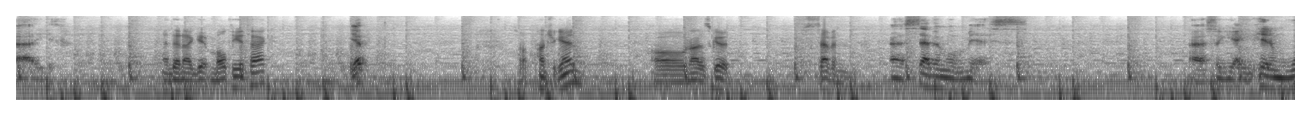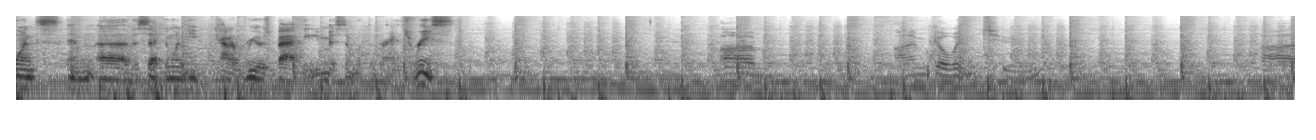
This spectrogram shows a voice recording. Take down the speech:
Uh, yeah. and then I get multi attack. Yep. So I'll punch again. Oh, not as good. Seven. Uh, seven will miss. Uh, so yeah, you hit him once, and uh, the second one he kind of rears back, and you miss him with the branch. Reese. Um, I'm going to. Uh,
